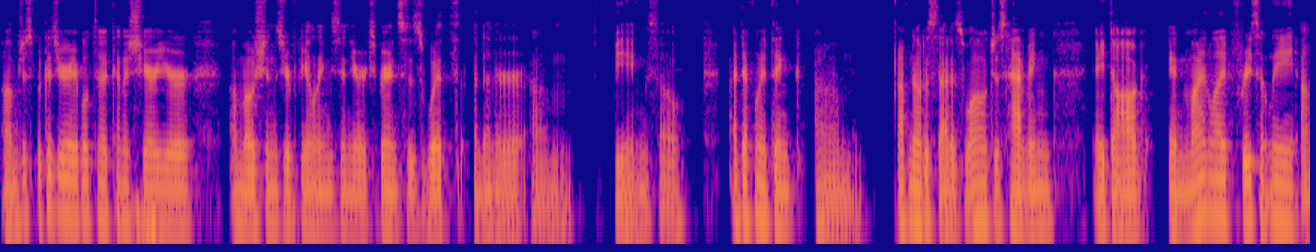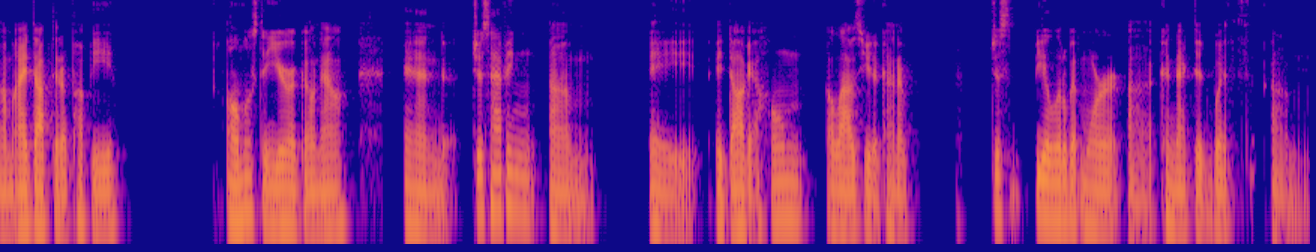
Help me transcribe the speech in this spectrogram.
Um, just because you're able to kind of share your emotions, your feelings, and your experiences with another um, being. So I definitely think um, I've noticed that as well. Just having a dog in my life recently, um, I adopted a puppy almost a year ago now, and just having um, a a dog at home allows you to kind of just be a little bit more uh, connected with um,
